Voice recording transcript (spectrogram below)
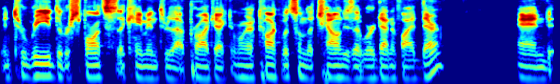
and to read the responses that came in through that project. And we're going to talk about some of the challenges that were identified there and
